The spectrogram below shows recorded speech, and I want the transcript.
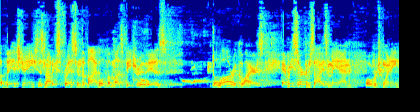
A big change that's not expressed in the Bible but must be true is the law requires every circumcised man over 20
